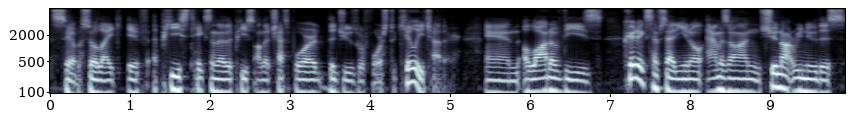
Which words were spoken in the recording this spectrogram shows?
so so like if a piece takes another piece on the chessboard, the Jews were forced to kill each other. And a lot of these critics have said, you know, Amazon should not renew this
